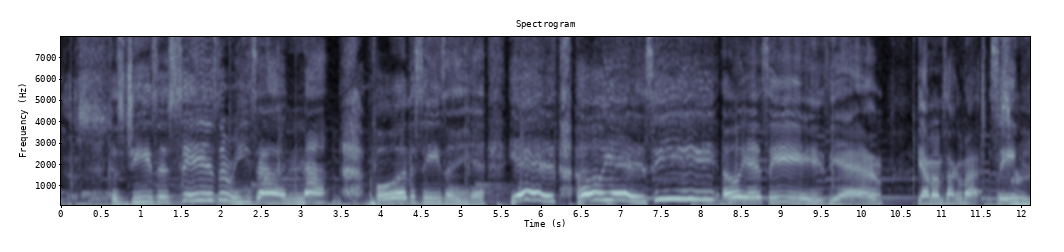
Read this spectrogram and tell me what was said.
Yes. Cause Jesus is the reason now for the season, yeah. Yes, oh yes, he, oh yes, he is, yeah. Y'all know what I'm talking about? See, sir.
